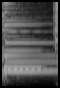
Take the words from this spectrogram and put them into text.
you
